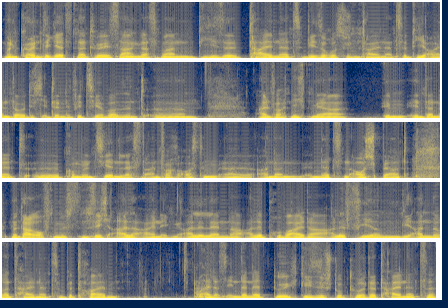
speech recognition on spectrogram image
Man könnte jetzt natürlich sagen, dass man diese Teilnetze, diese russischen Teilnetze, die eindeutig identifizierbar sind, äh, einfach nicht mehr im Internet äh, kommunizieren lässt, einfach aus den äh, anderen Netzen aussperrt. Nur darauf müssten sich alle einigen, alle Länder, alle Provider, alle Firmen, die andere Teilnetze betreiben weil das Internet durch diese Struktur der Teilnetze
